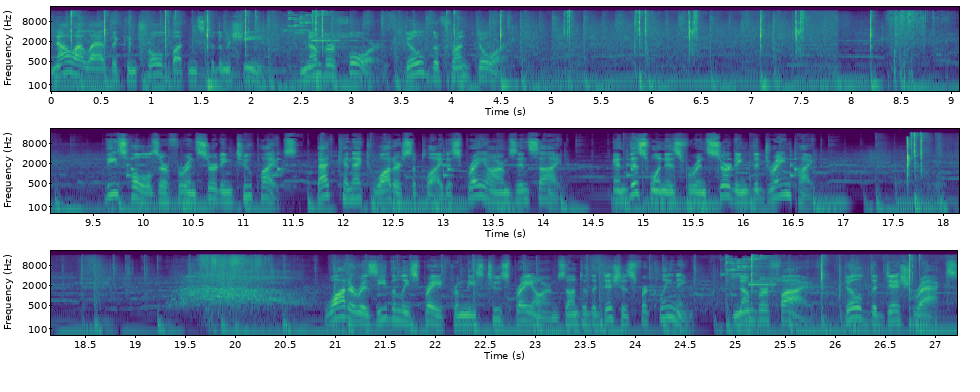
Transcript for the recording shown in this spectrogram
Now I'll add the control buttons to the machine. Number 4. Build the front door. These holes are for inserting two pipes that connect water supply to spray arms inside. And this one is for inserting the drain pipe. Water is evenly sprayed from these two spray arms onto the dishes for cleaning. Number 5. Build the dish racks.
